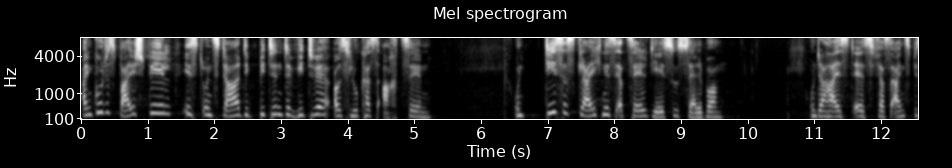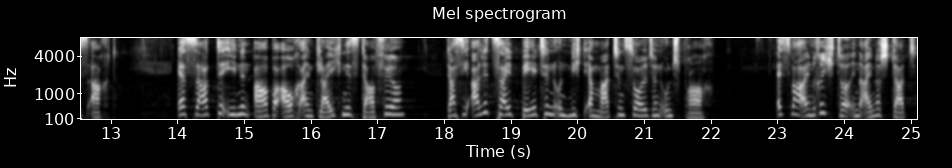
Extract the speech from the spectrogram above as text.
Ein gutes Beispiel ist uns da die bittende Witwe aus Lukas 18. Und dieses Gleichnis erzählt Jesus selber. Und da heißt es, Vers 1 bis 8. Er sagte ihnen aber auch ein Gleichnis dafür, dass sie alle Zeit beten und nicht ermatten sollten und sprach. Es war ein Richter in einer Stadt,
